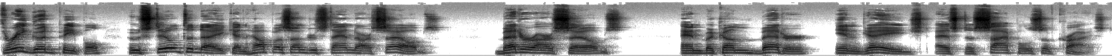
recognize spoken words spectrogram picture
Three good people who still today can help us understand ourselves, better ourselves, and become better engaged as disciples of Christ.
